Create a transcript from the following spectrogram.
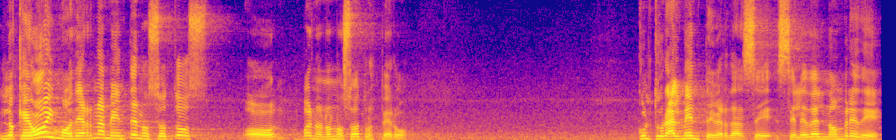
lo que hoy modernamente nosotros, o bueno, no nosotros, pero culturalmente, ¿verdad? Se, le da el nombre de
